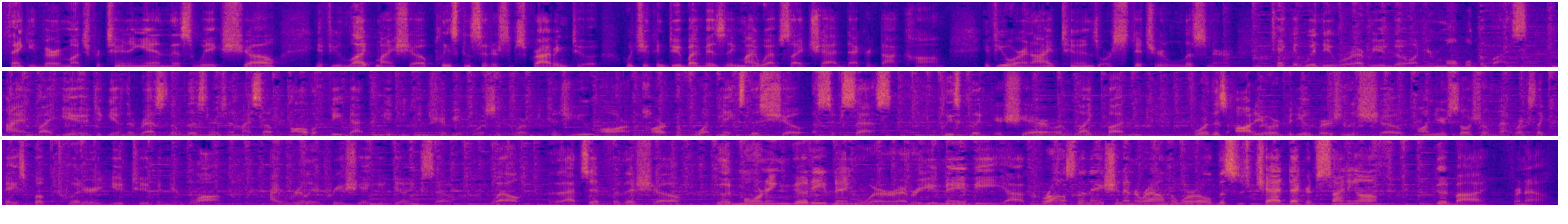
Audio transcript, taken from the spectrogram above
Thank you very much for tuning in this week's show. If you like my show, please consider subscribing to it, which you can do by visiting my website, chaddeckard.com. If you are an iTunes or Stitcher listener, take it with you wherever you go on your mobile device. I invite you to give the rest of the listeners and myself all the feedback that you can contribute or support because you are part of what makes this show a success. Please click your share or like button for this audio or video version of the show on your social networks like Facebook, Twitter, YouTube, and your blog. I really appreciate you doing so. Well, that's it for this show. Good morning, good evening, wherever you may be. Across the nation and around the world, this is Chad Deckard signing off. Goodbye for now.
